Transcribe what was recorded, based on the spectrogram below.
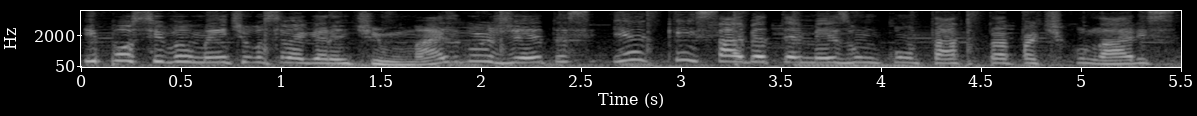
e possivelmente você vai garantir mais gorjetas e quem sabe até mesmo um contato para particulares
